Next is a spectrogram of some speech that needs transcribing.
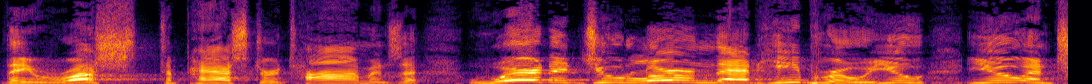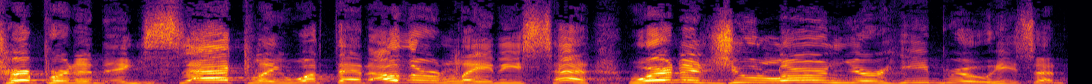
they rushed to Pastor Tom and said, Where did you learn that Hebrew? You, you interpreted exactly what that other lady said. Where did you learn your Hebrew? He said,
